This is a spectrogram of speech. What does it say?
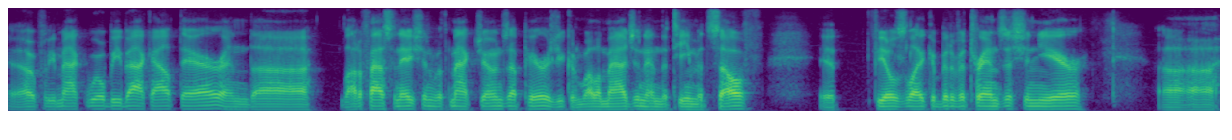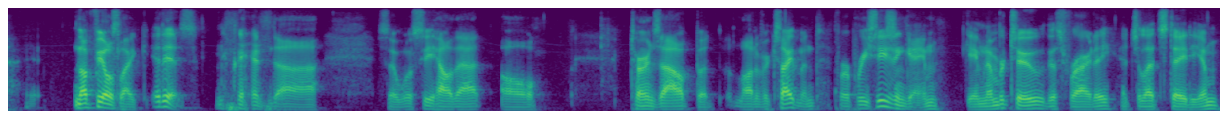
Uh, hopefully Mac will be back out there, and uh, a lot of fascination with Mac Jones up here, as you can well imagine, and the team itself. It feels like a bit of a transition year. Uh, not feels like it is, and uh, so we'll see how that all turns out. But a lot of excitement for a preseason game, game number two this Friday at Gillette Stadium.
